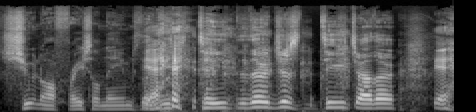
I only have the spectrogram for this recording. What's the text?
shooting off racial names. Like, Yeah. to, they're just to each other. Yeah.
